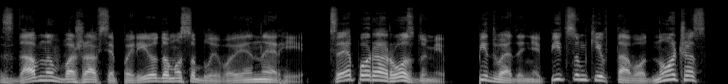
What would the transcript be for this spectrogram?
здавна вважався періодом особливої енергії. Це пора роздумів, підведення підсумків та водночас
